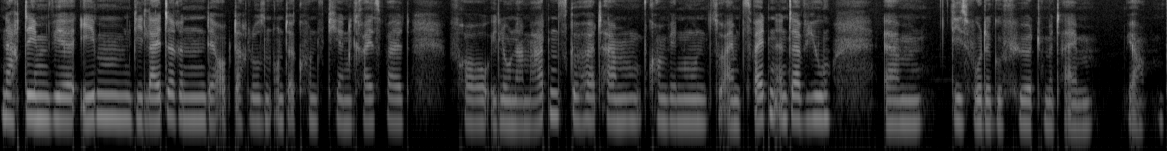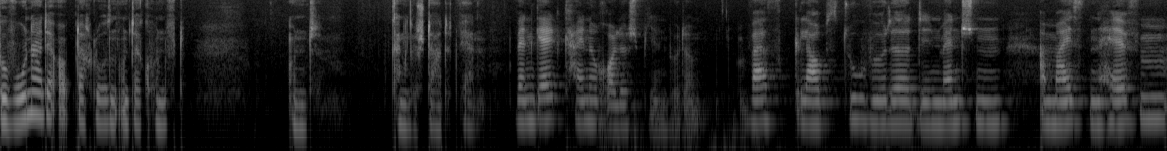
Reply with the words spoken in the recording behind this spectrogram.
Nachdem wir eben die Leiterin der Obdachlosenunterkunft hier in Greifswald, Frau Ilona Martens, gehört haben, kommen wir nun zu einem zweiten Interview. Ähm, dies wurde geführt mit einem ja, Bewohner der Obdachlosenunterkunft und kann gestartet werden. Wenn Geld keine Rolle spielen würde, was glaubst du, würde den Menschen am meisten helfen,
